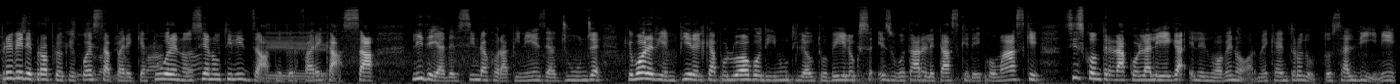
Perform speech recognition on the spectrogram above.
prevede proprio che queste apparecchiature non siano utilizzate per fare cassa. L'idea del sindaco rapinese aggiunge che vuole riempire il capoluogo di inutili autovelox e svuotare le tasche dei comaschi si scontrerà con la Lega e le nuove norme che ha introdotto Salvini.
